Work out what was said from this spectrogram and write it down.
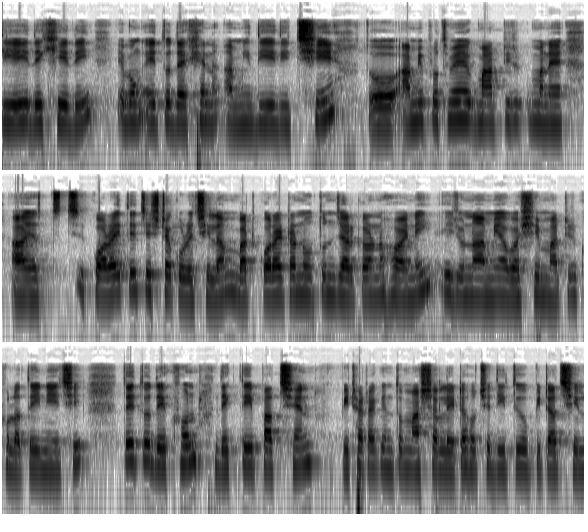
দিয়েই দেখিয়ে দিই। এবং এই তো দেখেন আমি দিয়ে দিচ্ছি। তো আমি প্রথমে মাটির মানে কড়াইতে চেষ্টা করেছিলাম, বাট কড়াইটা নতুন যার কারণে হয়নি এই জন্য আমি আবার সেই মাটির খোলাতেই নিয়েছি। তাই তো দেখুন, দেখতেই পাচ্ছেন, পিঠাটা কিন্তু মার্শাল্লা এটা হচ্ছে দ্বিতীয় পিঠা ছিল।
